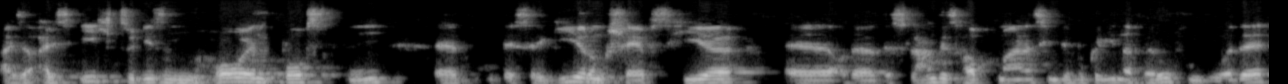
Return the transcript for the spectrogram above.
Also als ich zu diesem hohen Posten äh, des Regierungschefs hier äh, oder des Landeshauptmanns in der Bukowina berufen wurde,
